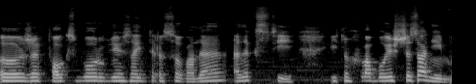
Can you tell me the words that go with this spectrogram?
e, że Fox było również zainteresowane NXT i to chyba było jeszcze zanim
